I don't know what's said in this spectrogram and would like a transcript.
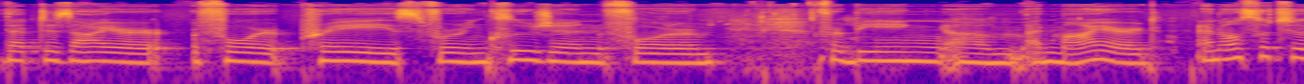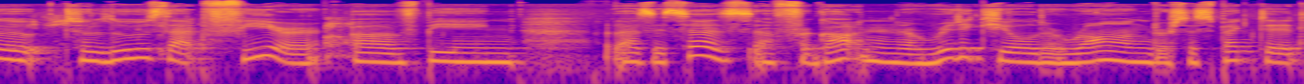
that desire for praise, for inclusion, for for being um, admired, and also to to lose that fear of being as it says, uh, forgotten or ridiculed or wronged or suspected.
